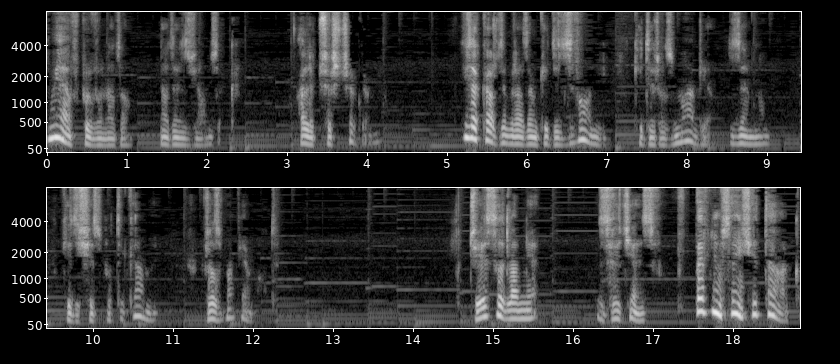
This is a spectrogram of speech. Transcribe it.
Nie miałem wpływu na to, na ten związek, ale przestrzegam ją. I za każdym razem, kiedy dzwoni, kiedy rozmawia ze mną, kiedy się spotykamy, rozmawiamy o tym. Czy jest to dla mnie zwycięstwo? W pewnym sensie tak,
